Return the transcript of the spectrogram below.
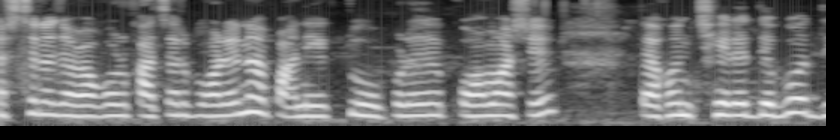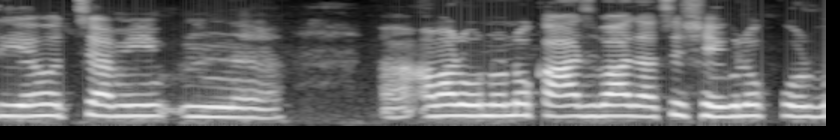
আসছে না জামা কাপড় কাচার পরে না, পানি একটু ওপরে কম আসে। এখন ছেড়ে দেবো, দিয়ে হচ্ছে আমি আমার অন্য অন্য কাজ বাজ আছে, সেগুলো করব।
